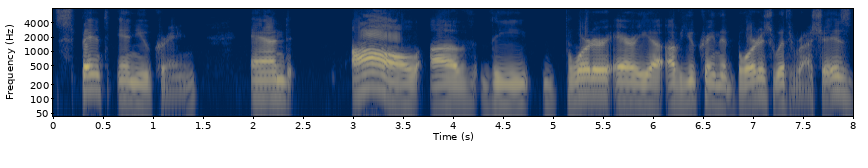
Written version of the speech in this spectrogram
spent in Ukraine. And all of the border area of Ukraine that borders with Russia is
